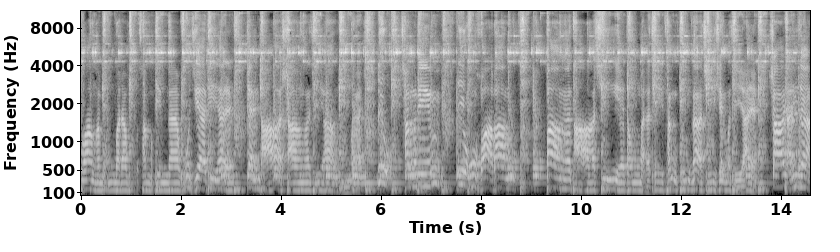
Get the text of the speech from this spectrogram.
光明，我这五层兵啊，五节鞭，鞭打上将，六层兵六花棒，棒打西东，我的七层兵啊七星剑，杀人的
